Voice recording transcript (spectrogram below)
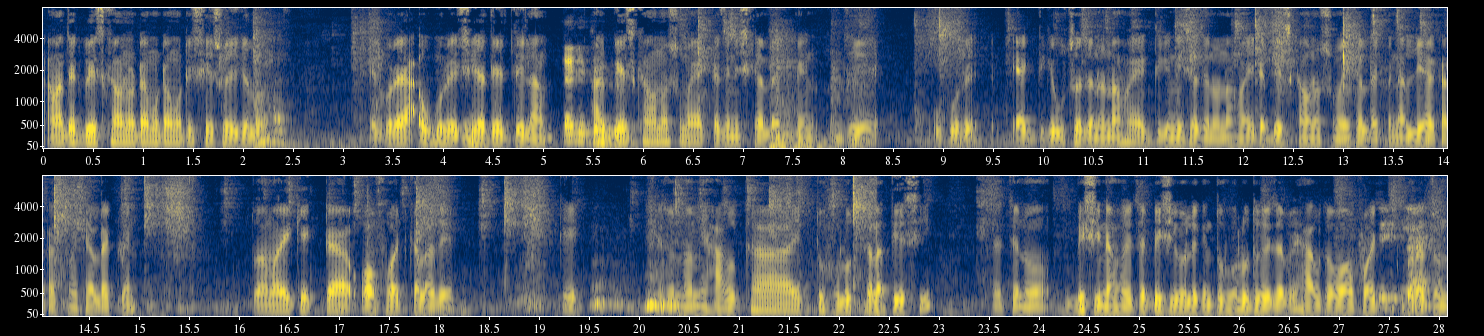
আমাদের বেস খাওয়ানোটা মোটামুটি শেষ হয়ে গেল। এরপরে উপরে শিরা দিয়ে দিলাম। আর বেস খাওয়ানোর সময় একটা জিনিস খেয়াল রাখবেন যে উপরে একদিকে উঁচু যেন না হয় একদিকে নিচা যেন না হয় এটা বেস খাওয়ানোর সময় খেয়াল রাখবেন আর লেয়ার কাটার সময় খেয়াল রাখবেন। তো আমার এই কেকটা অফ হোয়াইট কালারের কেক সেজন্য আমি হালকা একটু হলুদ কালার দিয়েছি যেন বেশি না হয়ে যায়। বেশি হলে কিন্তু হলুদ হয়ে যাবে। হালকা অফ হোয়াইট করার জন্য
